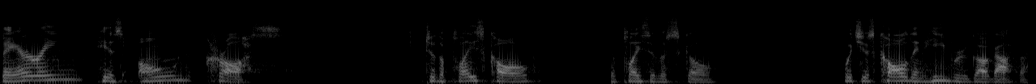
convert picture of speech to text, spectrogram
bearing his own cross to the place called the place of a skull, which is called in Hebrew Golgotha.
